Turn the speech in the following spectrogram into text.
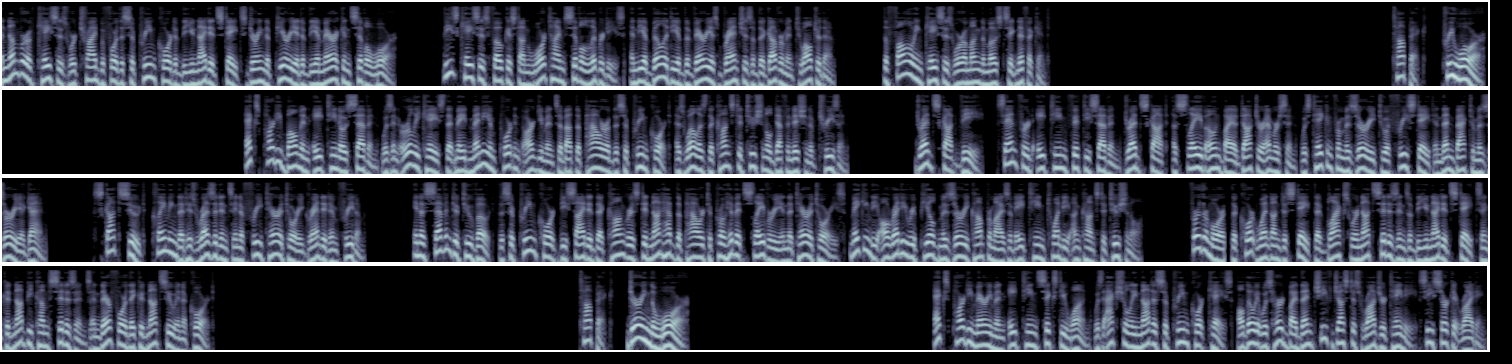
A number of cases were tried before the Supreme Court of the United States during the period of the American Civil War. These cases focused on wartime civil liberties, and the ability of the various branches of the government to alter them. The following cases were among the most significant. Pre-war Ex parte Bollman 1807 was an early case that made many important arguments about the power of the Supreme Court, as well as the constitutional definition of treason. Dred Scott v. Sanford 1857 Dred Scott, a slave owned by a Dr. Emerson, was taken from Missouri to a free state and then back to Missouri again. Scott sued, claiming that his residence in a free territory granted him freedom. In a 7–2 vote, the Supreme Court decided that Congress did not have the power to prohibit slavery in the territories, making the already repealed Missouri Compromise of 1820 unconstitutional. Furthermore, the court went on to state that blacks were not citizens of the United States and could not become citizens and therefore they could not sue in a court. During the war Ex parte Merryman 1861 was actually not a Supreme Court case, although it was heard by then Chief Justice Roger Taney see Circuit Riding.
